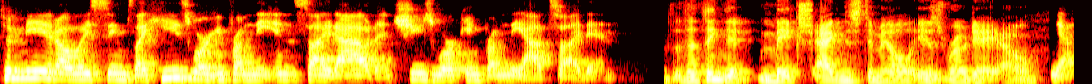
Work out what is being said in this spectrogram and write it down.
To me, it always seems like he's working from the inside out and she's working from the outside in. The thing that makes Agnes de Mille is rodeo. Yeah.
